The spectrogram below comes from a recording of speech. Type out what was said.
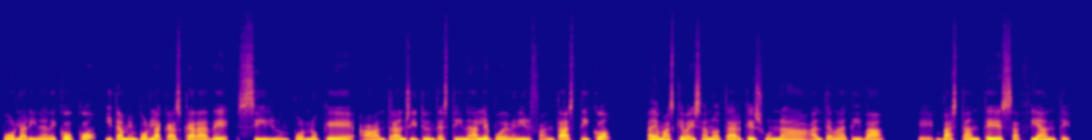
por la harina de coco y también por la cáscara de psyllium, por lo que al tránsito intestinal le puede venir fantástico. Además que vais a notar que es una alternativa eh, bastante saciante.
